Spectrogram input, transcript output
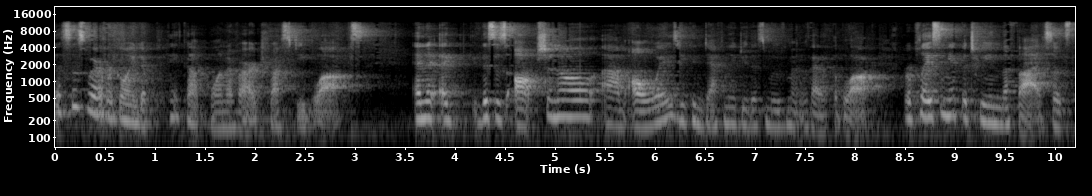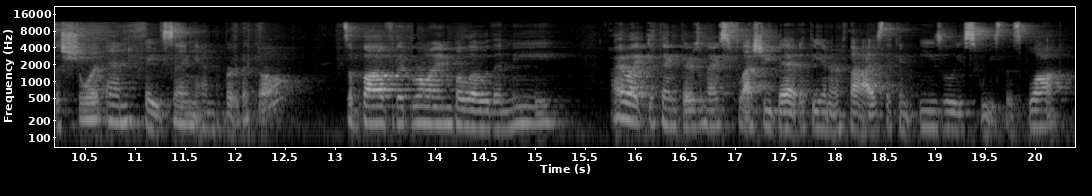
This is where we're going to pick up one of our trusty blocks. And it, uh, this is optional um, always. You can definitely do this movement without the block. We're it between the thighs. So it's the short end facing and vertical. It's above the groin, below the knee. I like to think there's a nice fleshy bit at the inner thighs that can easily squeeze this block.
